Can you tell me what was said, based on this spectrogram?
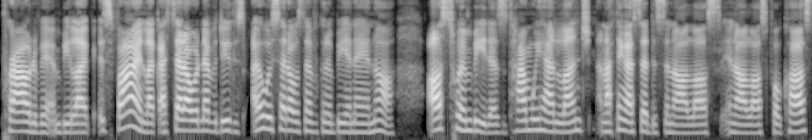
proud of it and be like, it's fine. Like I said, I would never do this. I always said I was never going to be an A and R. Ask Twin B. There's a time we had lunch, and I think I said this in our last in our last podcast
